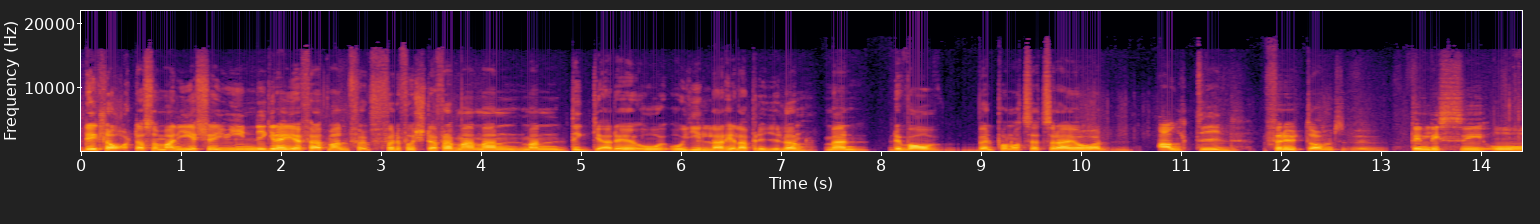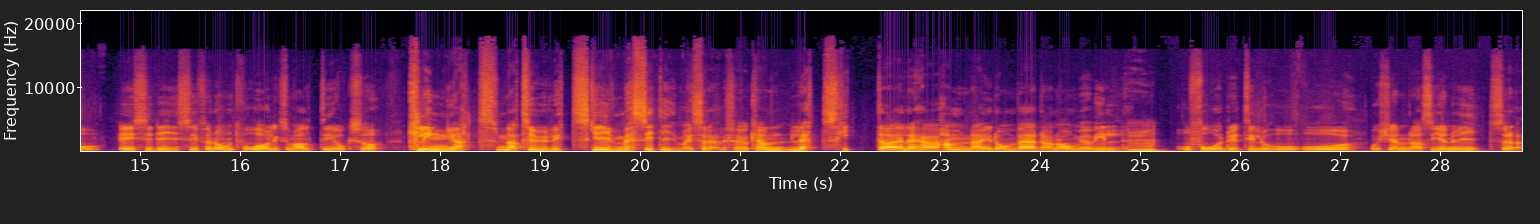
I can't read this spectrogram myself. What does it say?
det är klart. Alltså, man ger sig ju in i grejer för att man, för, för det första, för att man, man, man diggar det och, och gillar hela prylen. Men det var väl på något sätt sådär, jag har alltid, förutom Thin Lizzy och ACDC, för de två har liksom alltid också klingat naturligt skrivmässigt i mig. Sådär. Liksom jag kan lätt hitta eller hamna i de världarna om jag vill. Mm. Och få det till att kännas genuint. Sådär.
